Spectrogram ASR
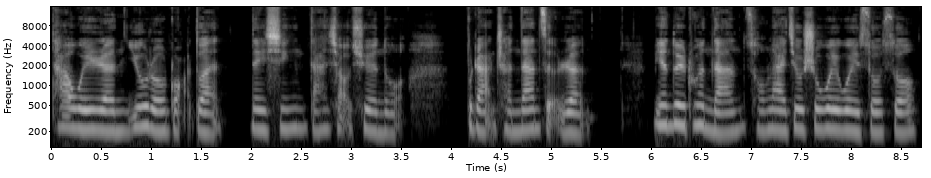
他为人优柔寡断，内心胆小怯懦，不敢承担责任，面对困难从来就是畏畏缩缩。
